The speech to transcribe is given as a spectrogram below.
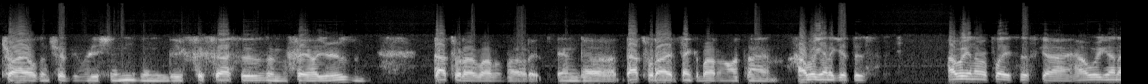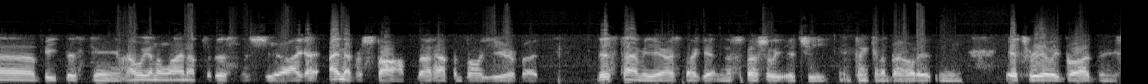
trials and tribulations, and the successes and the failures, and that's what I love about it. And uh, that's what I think about all the time. How are we going to get this how are we going to replace this guy? How are we going to beat this team? How are we going to line up to this this year? I, I, I never stop. That happens all year, but this time of year I start getting especially itchy and thinking about it, and it's really broad based.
